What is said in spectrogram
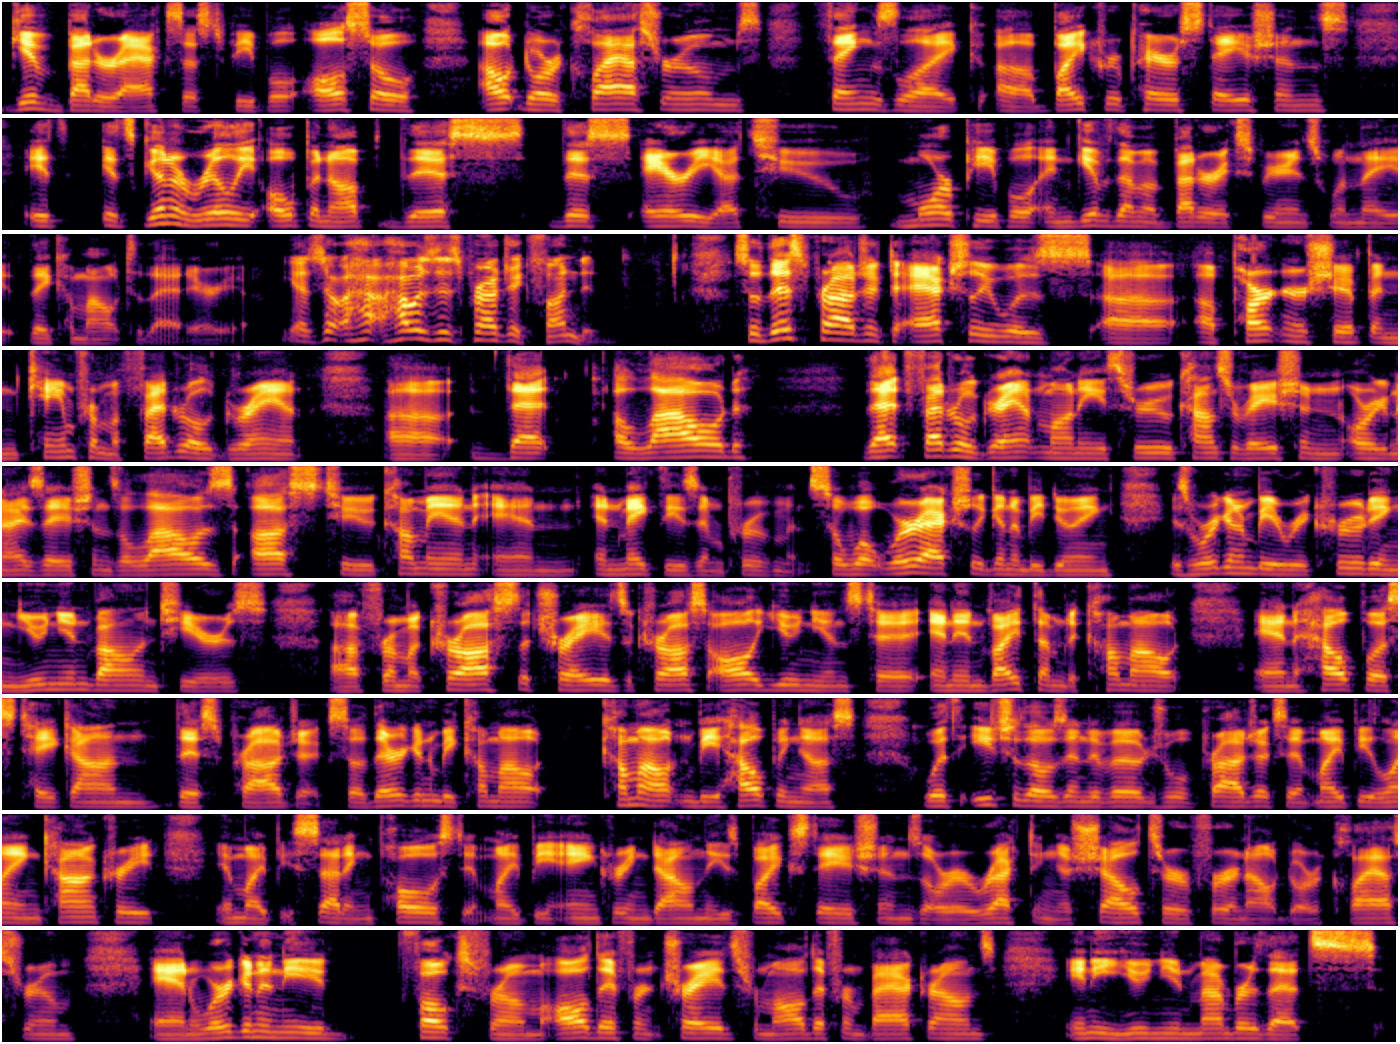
give better access to people. Also, outdoor classrooms, things like uh, bike repair stations. It's it's going to really open up this this area to more people and give them a better experience when they they come out to that area. Yeah. So how, how is this project funded? So this project actually was uh, a partnership and came from a federal grant uh, that allowed that federal grant money through conservation organizations allows us to come in and, and make these improvements. So, what we're actually going to be doing is we're going to be recruiting union volunteers uh, from across the trades, across all unions, to and invite them to come out and help us take on this project. So, they're going to be come out come out and be helping us with each of those individual projects. It might be laying concrete, it might be setting post, it might be anchoring down these bike stations or erecting a shelter for an outdoor classroom. And we're going to need folks from all different trades, from all different backgrounds, any union member that's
